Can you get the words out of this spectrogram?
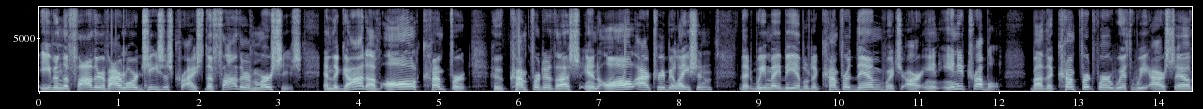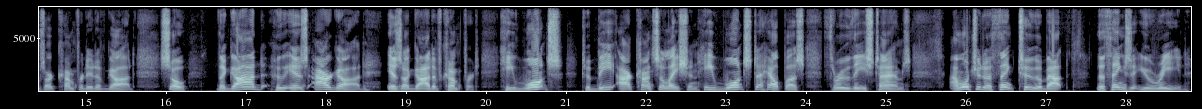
even the Father of our Lord Jesus Christ, the Father of mercies, and the God of all comfort, who comforteth us in all our tribulation, that we may be able to comfort them which are in any trouble by the comfort wherewith we ourselves are comforted of God. So, the God who is our God is a God of comfort. He wants to be our consolation. He wants to help us through these times. I want you to think too about the things that you read.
